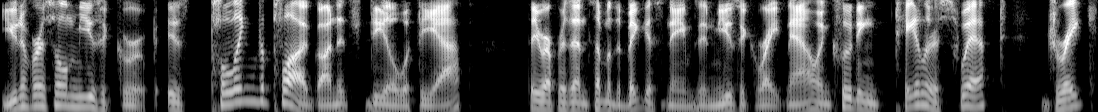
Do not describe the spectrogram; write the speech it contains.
Universal Music Group is pulling the plug on its deal with the app. They represent some of the biggest names in music right now, including Taylor Swift, Drake,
